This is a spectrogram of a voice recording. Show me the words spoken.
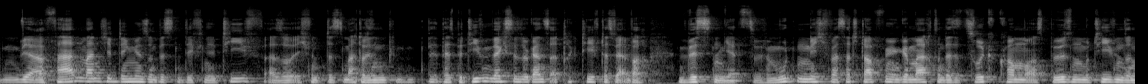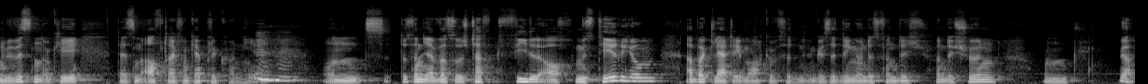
wir erfahren manche Dinge so ein bisschen definitiv. Also ich finde, das macht auch diesen Perspektivenwechsel so ganz attraktiv, dass wir einfach wissen jetzt. Wir vermuten nicht, was hat Staubfinger gemacht und dass sie zurückgekommen aus bösen Motiven, sondern wir wissen, okay, das ist im Auftrag von Capricorn hier. Und das fand ich einfach so, schafft viel auch Mysterium, aber klärt eben auch gewisse, gewisse Dinge und das fand ich, fand ich schön. Und ja,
